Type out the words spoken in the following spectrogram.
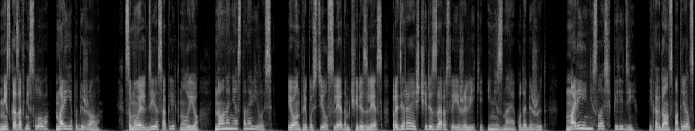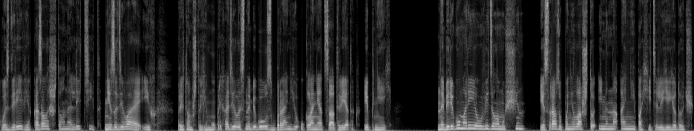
Не сказав ни слова, Мария побежала. Самуэль Диас окликнул ее, но она не остановилась, и он припустил следом через лес, продираясь через заросли ежевики и не зная, куда бежит. Мария неслась впереди, и когда он смотрел сквозь деревья, казалось, что она летит, не задевая их, при том, что ему приходилось на бегу с бранью уклоняться от веток и пней. На берегу Мария увидела мужчин и сразу поняла, что именно они похитили ее дочь.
